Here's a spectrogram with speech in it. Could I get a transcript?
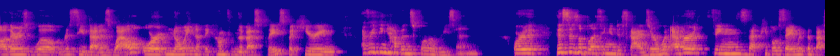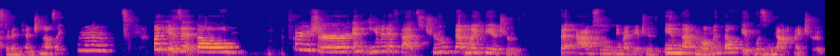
others will receive that as well, or knowing that they come from the best place, but hearing everything happens for a reason, or this is a blessing in disguise, or whatever things that people say with the best of intention. I was like, hmm, but is it though? Are you sure? And even if that's true, that might be a truth that absolutely might be a truth. In that moment, though, it was not my truth.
